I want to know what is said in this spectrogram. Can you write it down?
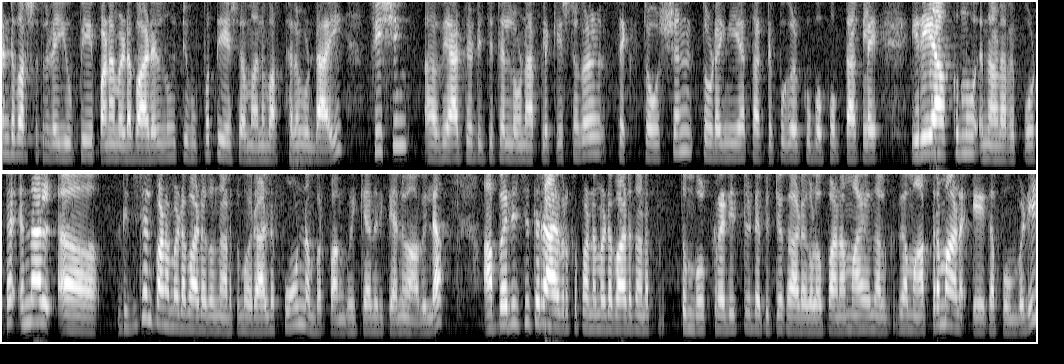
രണ്ട് വർഷത്തിനിടെ യു പി ഐ പണമിടപാടിൽ നൂറ്റി മുപ്പത്തിയേഴ് ശതമാനം വർധനവുണ്ടായി. ഫിഷിംഗ് വ്യാജ ഡിജിറ്റൽ ലോൺ ആപ്ലിക്കേഷനുകൾ സെക്സ്റ്റോഷൻ തുടങ്ങിയ തട്ടിപ്പുകൾക്ക് ഉപഭോക്താക്കളെ ഇരയാക്കുന്നു എന്നാണ് റിപ്പോർട്ട്. എന്നാൽ ഡിജിറ്റൽ പണമിടപാടുകൾ നടത്തുമ്പോൾ ഒരാളുടെ ഫോൺ നമ്പർ പങ്കുവയ്ക്കാതിരിക്കാനും ആവില്ല. അപരിചിതരായവർക്ക് പണമിടപാട് നടത്തുമ്പോൾ ക്രെഡിറ്റ് ഡെബിറ്റ് കാർഡുകളോ പണമായോ നൽകുക മാത്രമാണ് ഏക പോംവഴി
